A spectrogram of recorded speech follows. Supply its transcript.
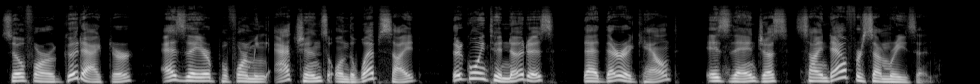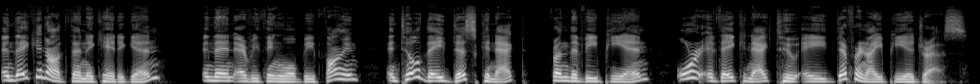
So for a good actor, as they are performing actions on the website, they're going to notice that their account is then just signed out for some reason. And they can authenticate again, and then everything will be fine until they disconnect from the VPN or if they connect to a different IP address.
